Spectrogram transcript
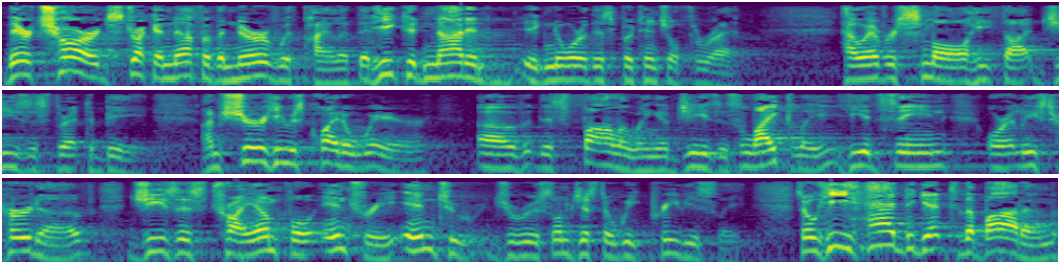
Their charge struck enough of a nerve with Pilate that he could not ignore this potential threat, however small he thought Jesus' threat to be. I'm sure he was quite aware of this following of Jesus. Likely, he had seen, or at least heard of, Jesus' triumphal entry into Jerusalem just a week previously. So he had to get to the bottom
